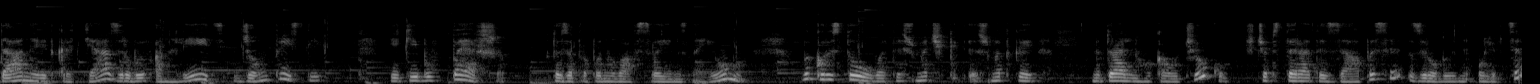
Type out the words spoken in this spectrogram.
Дане відкриття зробив англієць Джон Прістлі, який був першим, хто запропонував своїм знайомим використовувати шмачки- шматки натурального каучуку, щоб стирати записи, зроблені олівцем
